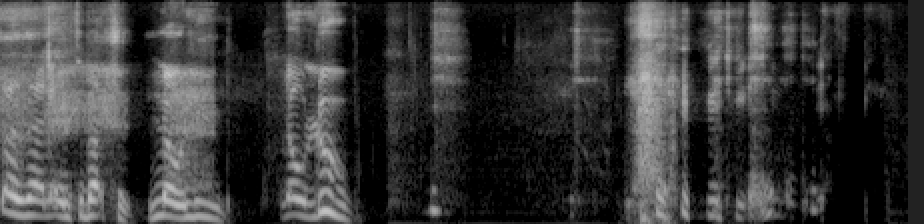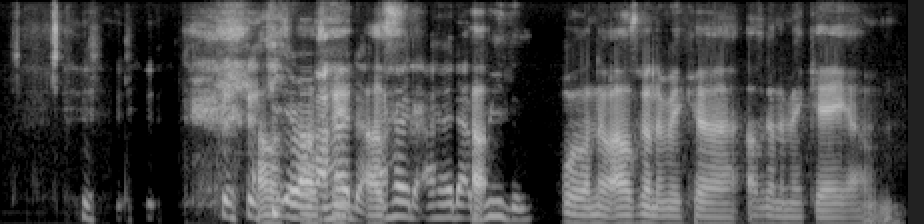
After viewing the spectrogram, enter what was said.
What was that the introduction? No lube. No lube. I was- Peter, I I, heard that. I I, heard that. I heard that uh, breathing. Well, no, I was gonna make a I was gonna make a um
